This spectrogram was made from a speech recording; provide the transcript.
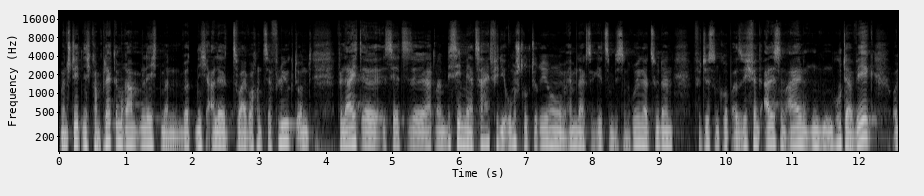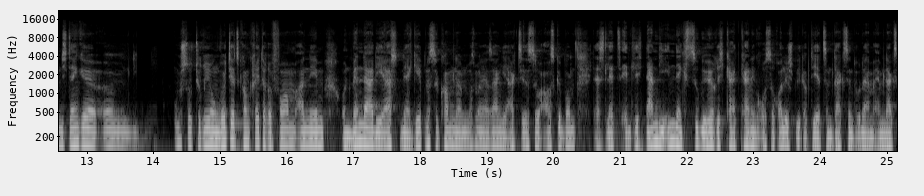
Man steht nicht komplett im Rampenlicht, man wird nicht alle zwei Wochen zerflügt und vielleicht äh, ist jetzt äh, hat man ein bisschen mehr Zeit für die Umstrukturierung. Im MDAX geht es ein bisschen ruhiger zu dann für ThyssenKrupp. Also ich finde alles in allem ein, guter Weg und ich denke, ähm, die Umstrukturierung wird jetzt konkrete Reformen annehmen und wenn da die ersten Ergebnisse kommen, dann muss man ja sagen, die Aktie ist so ausgebombt, dass letztendlich dann die Indexzugehörigkeit keine große Rolle spielt, ob die jetzt im DAX sind oder im MDAX.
